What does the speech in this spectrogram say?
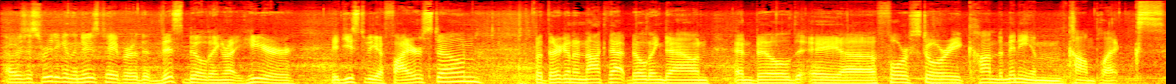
I was just reading in the newspaper that this building right here, it used to be a Firestone, but they're going to knock that building down and build a uh, four story condominium complex.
